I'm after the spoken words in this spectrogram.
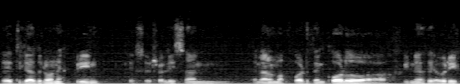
de triatlón sprint que se realiza en, en Almafuerte, en Córdoba, a fines de abril.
